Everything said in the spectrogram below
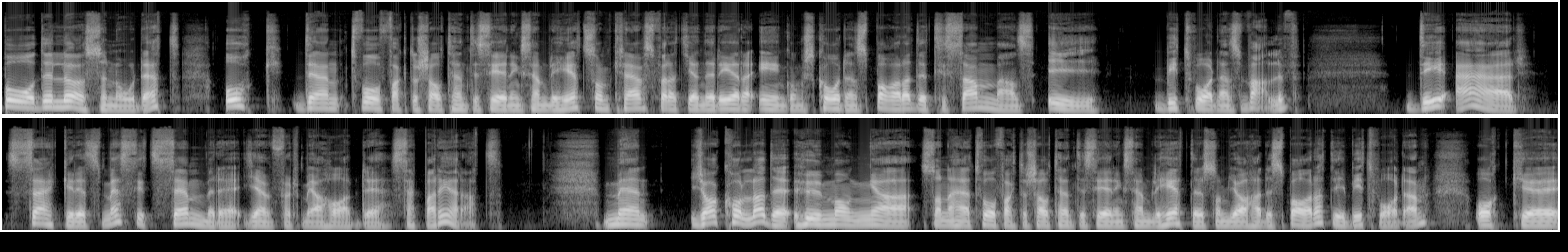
både lösenordet och den tvåfaktorsautentiseringshemlighet som krävs för att generera engångskoden sparade tillsammans i Bitwardens valv. Det är säkerhetsmässigt sämre jämfört med att ha det separerat. Men jag kollade hur många sådana här tvåfaktorsautentiseringshemligheter som jag hade sparat i Bitwarden och eh,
